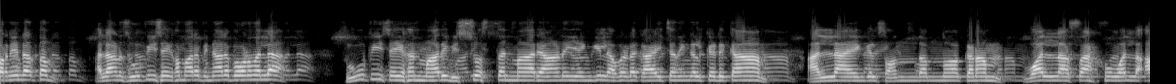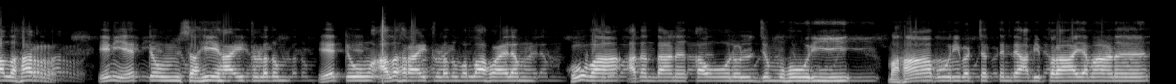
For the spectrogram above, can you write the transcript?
പറഞ്ഞതിന്റെ അർത്ഥം. അല്ലാണ്ട് സൂഫി ശൈഖന്മാരെ പിന്നാലെ പോകണമെന്നല്ല സൂഫി ശൈഖന്മാർ വിശ്വസ്തന്മാരാണ് എങ്കിൽ അവരുടെ കാഴ്ച നിങ്ങൾക്ക് എടുക്കാം. അല്ല എങ്കിൽ സ്വന്തം നോക്കണം. അൽഹർ ഇനി ഏറ്റവും സഹീഹായിട്ടുള്ളതും ഏറ്റവും അൽഹറായിട്ടുള്ളതും അല്ലാഹു അലം. ഹുവ അതെന്താണ്? കൗലുൽ ജംഹൂരി. മഹാഭൂരിപക്ഷത്തിന്റെ അഭിപ്രായമാണ്.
